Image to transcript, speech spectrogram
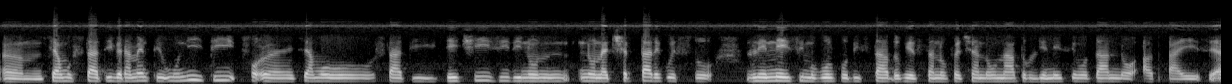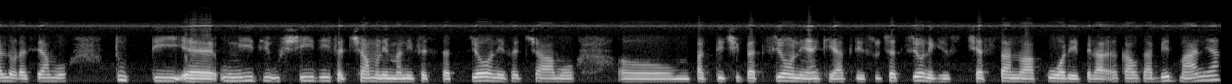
ehm, siamo stati veramente uniti, eh, siamo stati decisi di non, non accettare questo l'ennesimo colpo di Stato che stanno facendo un altro l'ennesimo danno al paese. Allora siamo tutti eh, uniti, usciti, facciamo le manifestazioni, facciamo uh, partecipazione anche altre associazioni che ci stanno a cuore per la causa Birmania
